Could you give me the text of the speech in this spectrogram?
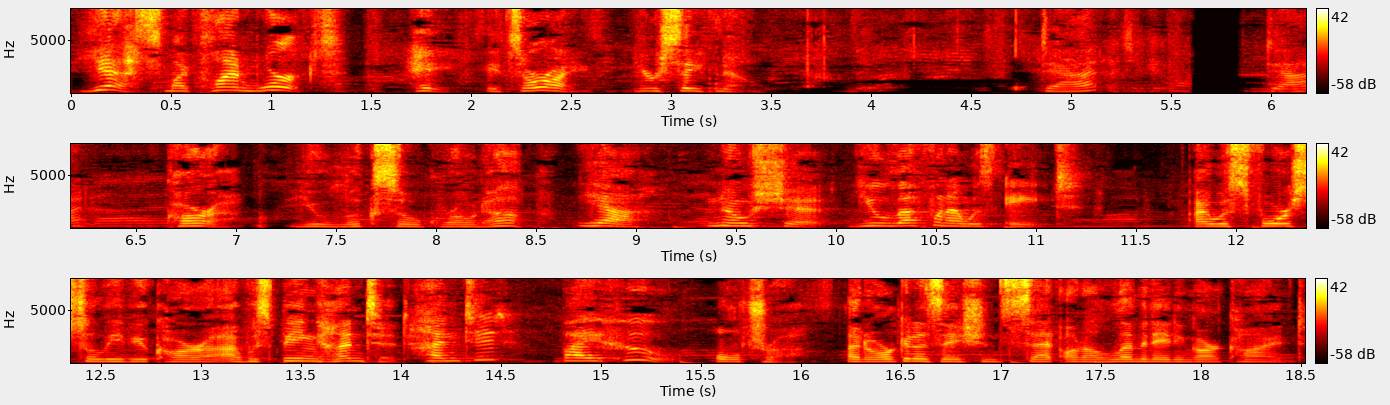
Yes, my plan worked. Hey, it's all right. You're safe now. Dad? Dad? Kara, you look so grown up. Yeah, no shit. You left when I was eight. I was forced to leave you, Kara. I was being hunted. Hunted? By who? Ultra, an organization set on eliminating our kind.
